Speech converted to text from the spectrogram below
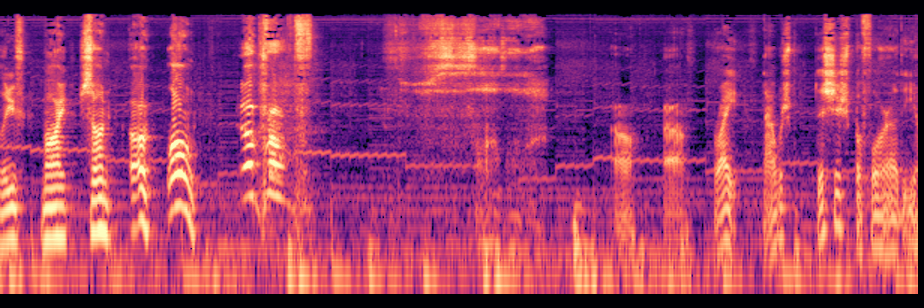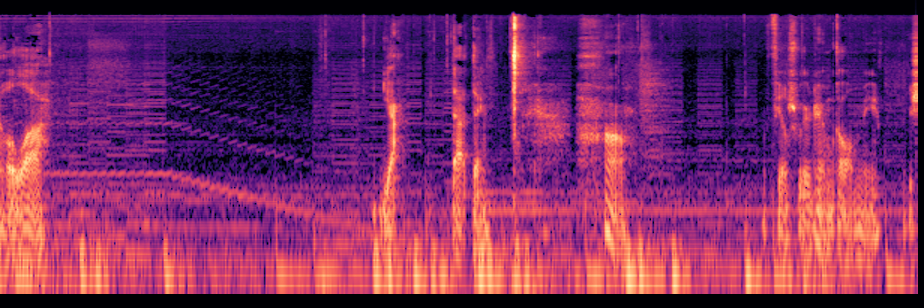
Leave my son alone! Right. That was. This is before the whole, uh. Yeah, that thing. Huh. It feels weird him calling me his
